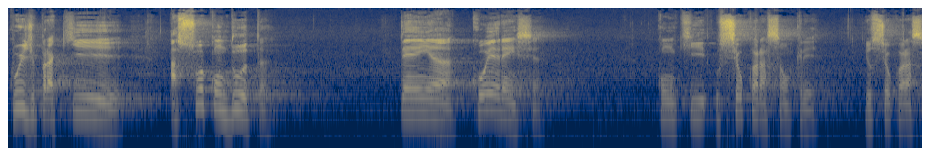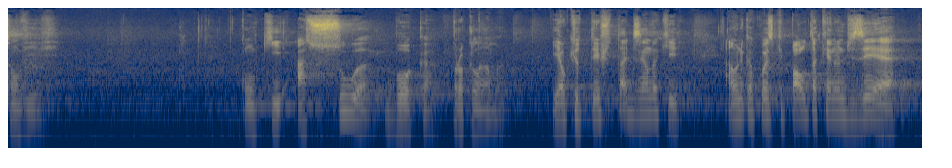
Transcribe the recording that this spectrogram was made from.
Cuide para que a sua conduta tenha coerência com o que o seu coração crê e o seu coração vive, com o que a sua boca proclama. E é o que o texto está dizendo aqui. A única coisa que Paulo está querendo dizer é:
